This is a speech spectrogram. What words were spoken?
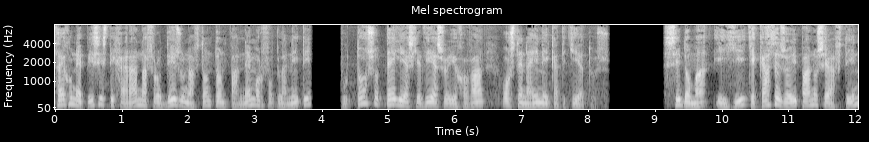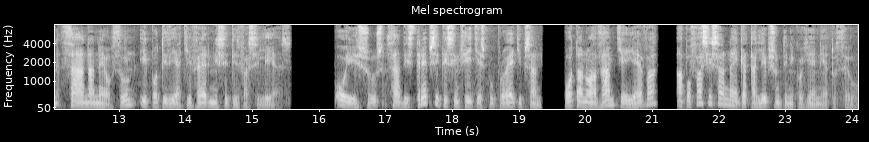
θα έχουν επίσης τη χαρά να φροντίζουν αυτόν τον πανέμορφο πλανήτη που τόσο τέλεια σχεδίασε ο Ιεχωβά ώστε να είναι η κατοικία τους. Σύντομα, η γη και κάθε ζωή πάνω σε αυτήν θα ανανεωθούν υπό τη διακυβέρνηση της Βασιλείας. Ο Ιησούς θα αντιστρέψει τις συνθήκες που προέκυψαν όταν ο Αδάμ και η Εύα αποφάσισαν να εγκαταλείψουν την οικογένεια του Θεού.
